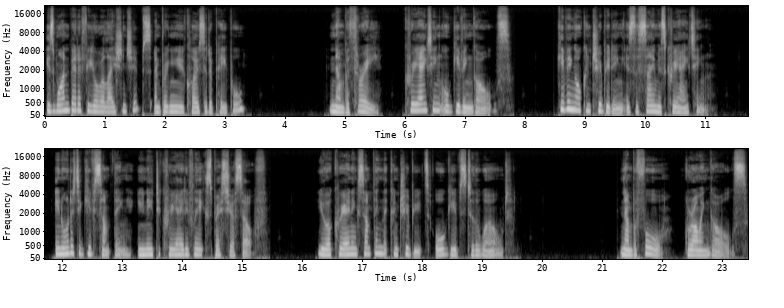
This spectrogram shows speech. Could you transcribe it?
Is one better for your relationships and bringing you closer to people? Number three, creating or giving goals. Giving or contributing is the same as creating. In order to give something, you need to creatively express yourself. You are creating something that contributes or gives to the world. Number four, growing goals.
